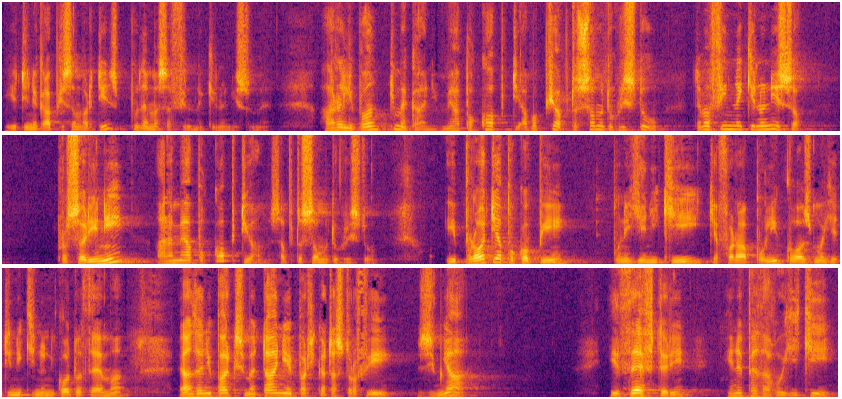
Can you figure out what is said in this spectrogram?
γιατί είναι κάποιες αμαρτίες που δεν μας αφήνουν να κοινωνήσουμε. Άρα λοιπόν τι με κάνει, με αποκόπτει, από ποιο, από το σώμα του Χριστού. Δεν με αφήνει να κοινωνήσω. Προσωρινή, αλλά με αποκόπτει όμως από το σώμα του Χριστού. Η πρώτη αποκοπή που είναι γενική και αφορά πολύ κόσμο γιατί είναι κοινωνικό το θέμα, εάν δεν υπάρξει μετάνοια υπάρχει καταστροφή, ζημιά. Η δεύτερη είναι παιδαγωγική.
